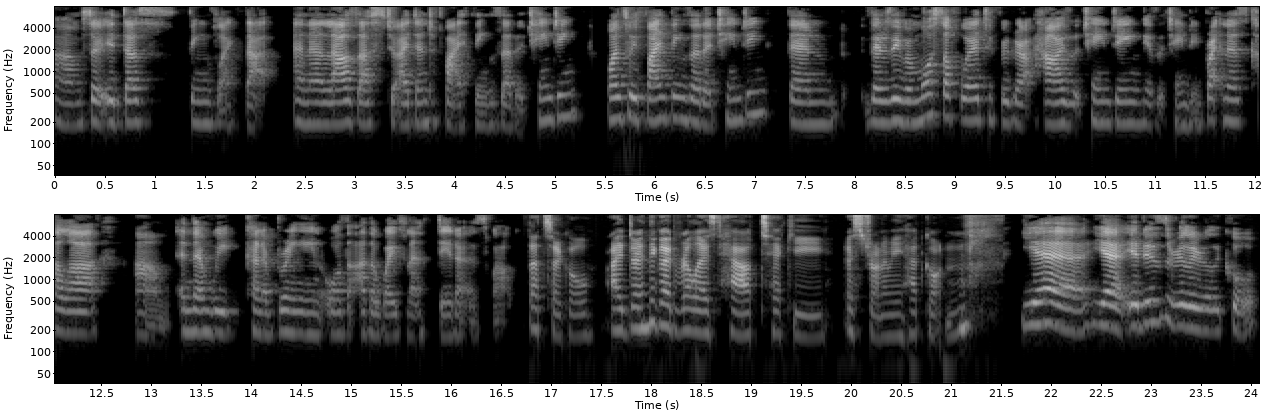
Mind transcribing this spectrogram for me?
Um, so it does things like that and allows us to identify things that are changing once we find things that are changing, then there's even more software to figure out how is it changing? Is it changing brightness, color? Um, and then we kind of bring in all the other wavelength data as well. That's so cool. I don't think I'd realized how techy astronomy had gotten. yeah, yeah, it is really, really cool.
